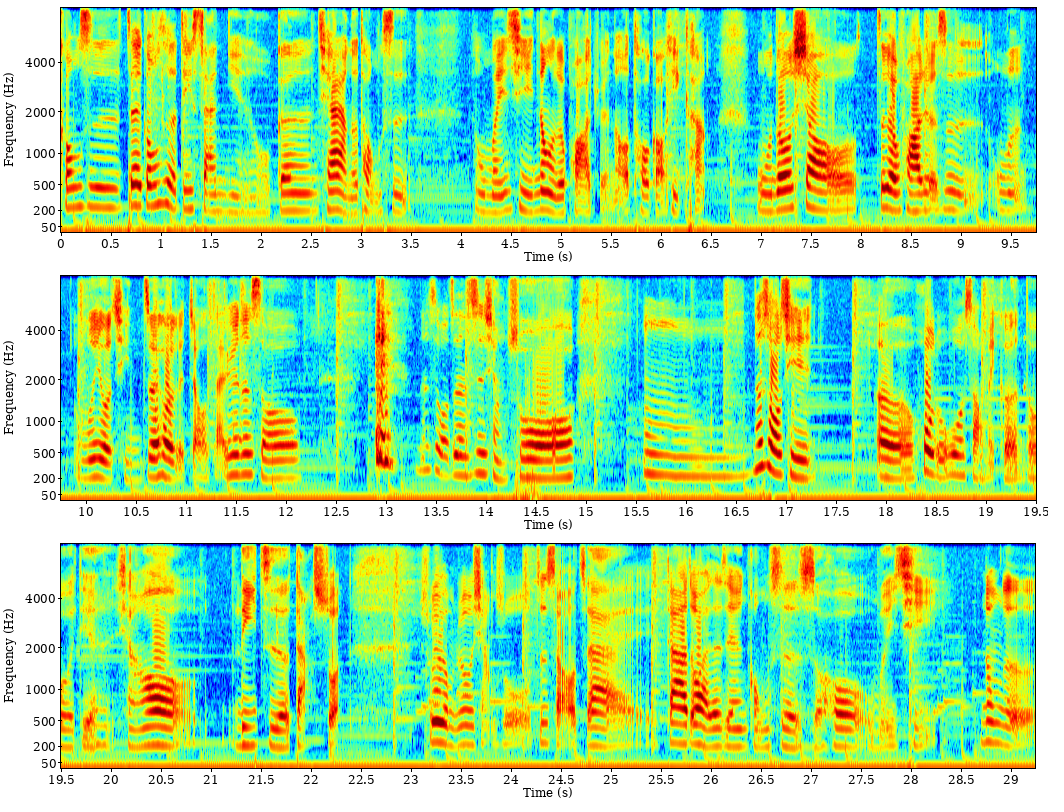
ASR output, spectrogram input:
公司在公司的第三年，我跟其他两个同事，我们一起弄了个 project，然后投稿 HeCon，我们都笑这个 project 是我们我们友情最后一个交代，因为那时候 那时候真的是想说，嗯，那时候其实呃或多或少每个人都有点想要离职的打算。所以我们就想说，至少在大家都还在这间公司的时候，我们一起弄个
